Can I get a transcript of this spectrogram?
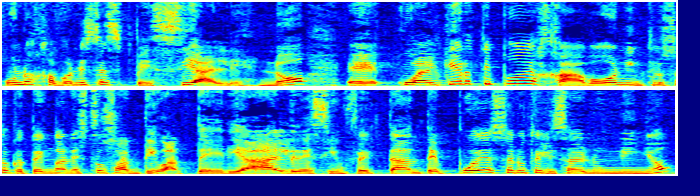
unos jabones especiales, ¿no? Eh, cualquier tipo de jabón, incluso que tengan estos antibacterial, desinfectante, ¿puede ser utilizado en un niño?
